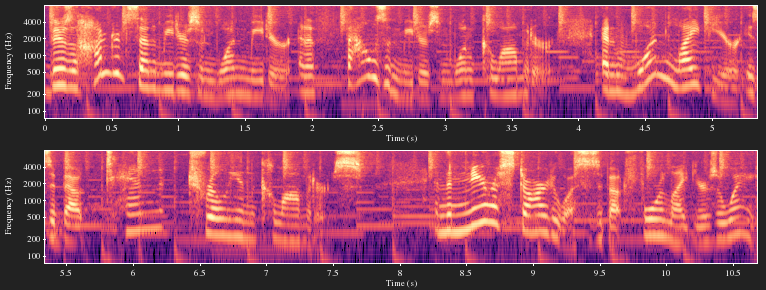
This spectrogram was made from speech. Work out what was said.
There's 100 centimeters in one meter and 1,000 meters in one kilometer, and one light year is about 10 trillion kilometers. And the nearest star to us is about four light years away.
